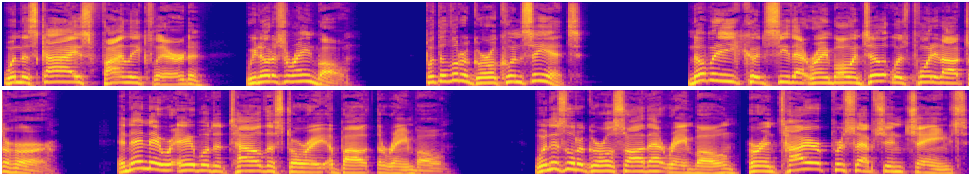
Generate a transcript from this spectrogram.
When the skies finally cleared, we noticed a rainbow, but the little girl couldn't see it. Nobody could see that rainbow until it was pointed out to her, and then they were able to tell the story about the rainbow. When this little girl saw that rainbow, her entire perception changed,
